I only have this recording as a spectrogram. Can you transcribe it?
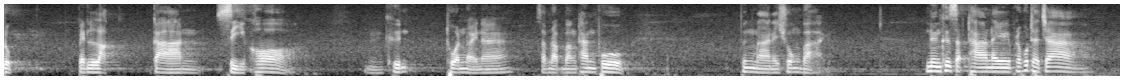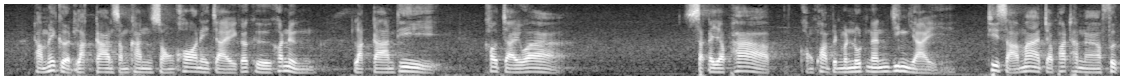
รุปเป็นหลักการสี่ข้อคือทวนหน่อยนะสำหรับบางท่านผู้เพิ่งมาในช่วงบ่ายหนึ่งคือศรัทธาในพระพุทธเจ้าทำให้เกิดหลักการสำคัญสองข้อในใจก็คือข้อหนึ่ง หลักการที่เข้าใจว่า ศักยภาพของความเป็นมนุษย์นั้นยิ่งใหญ่ ที่สามารถจะพัฒนาฝึก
